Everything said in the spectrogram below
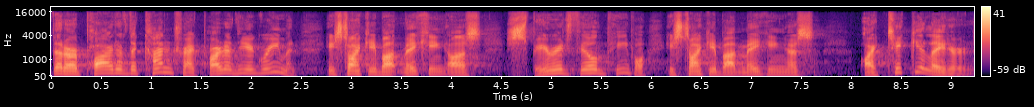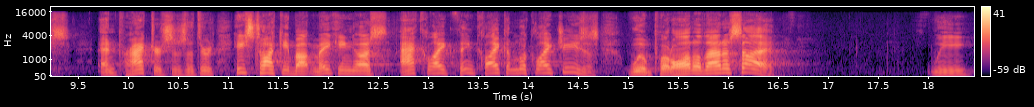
that are part of the contract, part of the agreement. He's talking about making us spirit filled people. He's talking about making us articulators and practices of truth. He's talking about making us act like, think like, and look like Jesus. We'll put all of that aside. We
